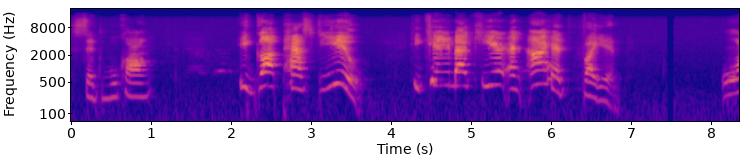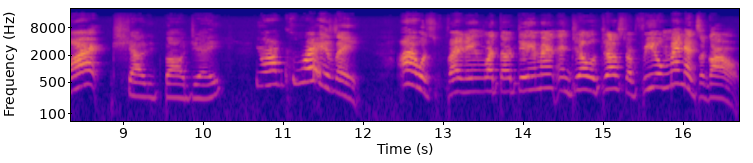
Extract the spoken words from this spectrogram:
said Wukong. He got past you. He came back here and I had to fight him. What? shouted Bajie. You're crazy. I was fighting with the demon until just a few minutes ago.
